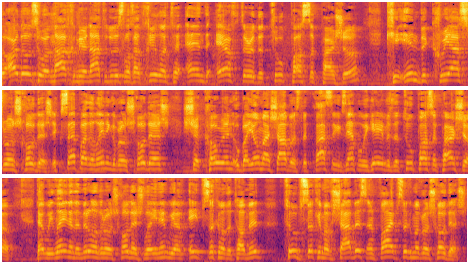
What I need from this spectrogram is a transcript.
There are those who are machmir not to do this lachatchila to end after the two pasuk parsha, ki in b'kriyas Rosh Chodesh, except by the laning of Rosh Chodesh, shekorin ubayom HaShabbos. The classic example we gave is the two pasuk parsha that we lay in the middle of the Rosh Chodesh laning. We have eight psukim of the Tamid, two psukim of Shabbos, and five psukim of Rosh Chodesh.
